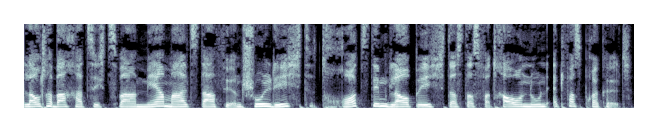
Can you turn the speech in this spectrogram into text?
Lauterbach hat sich zwar mehrmals dafür entschuldigt, trotzdem glaube ich, dass das Vertrauen nun etwas bröckelt.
